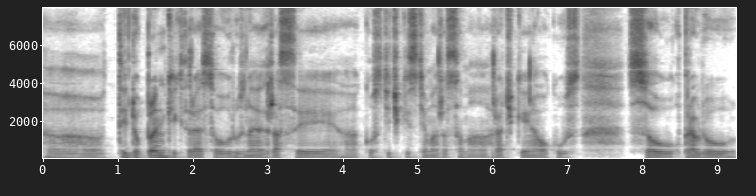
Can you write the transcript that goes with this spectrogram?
Eh, ty doplňky, které jsou různé řasy kostičky s těma řasama, hračky na okus, jsou opravdu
